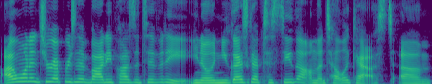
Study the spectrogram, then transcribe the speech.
I wanted to represent body positivity, you know, and you guys got to see that on the telecast um,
